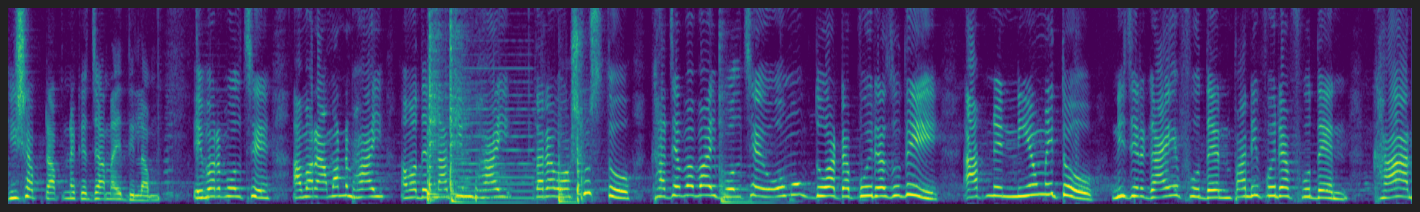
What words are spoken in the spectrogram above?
হিসাবটা আপনাকে জানাই দিলাম। এবার বলছে, আমার আমান ভাই, আমাদের নাজিম ভাই, তারা অসুস্থ। খাজা বাবাই বলছে, অমুক দোয়াটা পইরা যদি আপনি নিয়মিত নিজের গায়ে ফু দেন, পানি পইরা ফু দেন, খান,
